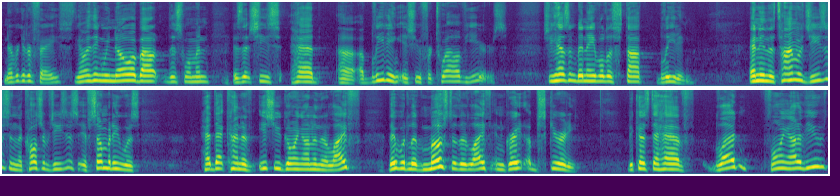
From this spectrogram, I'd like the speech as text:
never get her face. The only thing we know about this woman is that she's had uh, a bleeding issue for 12 years. She hasn't been able to stop bleeding. And in the time of Jesus, in the culture of Jesus, if somebody was had that kind of issue going on in their life, they would live most of their life in great obscurity. Because to have blood flowing out of you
